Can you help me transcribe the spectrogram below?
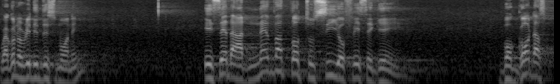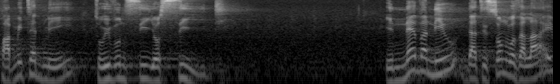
We're going to read it this morning. He said, I had never thought to see your face again, but God has permitted me to even see your seed. He never knew that his son was alive,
